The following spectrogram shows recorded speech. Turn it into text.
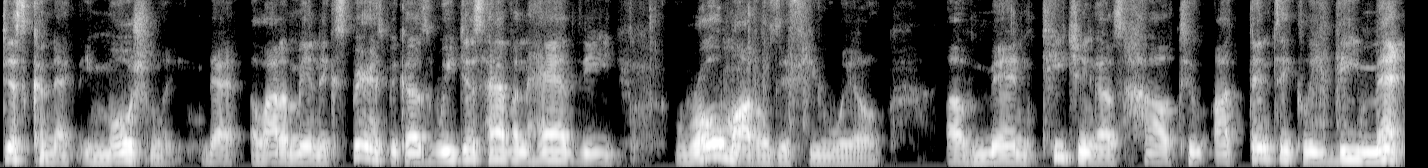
disconnect emotionally that a lot of men experience because we just haven't had the role models, if you will, of men teaching us how to authentically be men.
